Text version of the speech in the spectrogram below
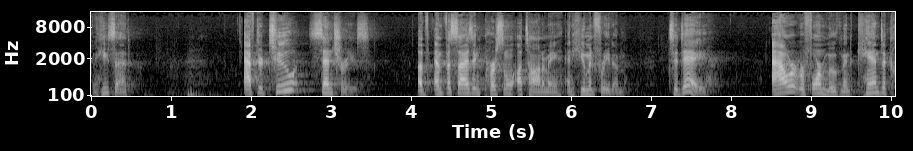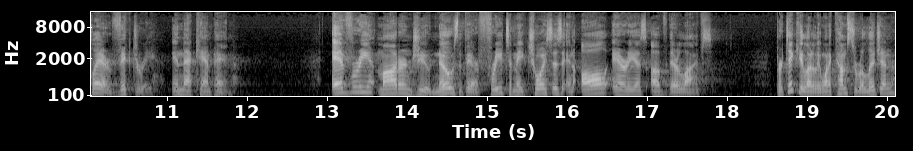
And he said, After two centuries of emphasizing personal autonomy and human freedom, today our reform movement can declare victory in that campaign. Every modern Jew knows that they are free to make choices in all areas of their lives, particularly when it comes to religion,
